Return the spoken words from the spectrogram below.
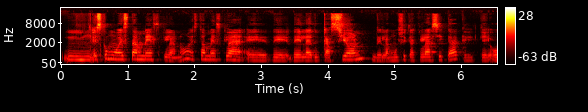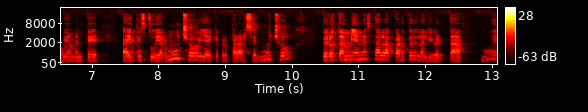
mm, es como esta mezcla, ¿no? Esta mezcla eh, de, de, la educación, de la música clásica, que, que obviamente hay que estudiar mucho y hay que prepararse mucho, pero también está la parte de la libertad, ¿no? y,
